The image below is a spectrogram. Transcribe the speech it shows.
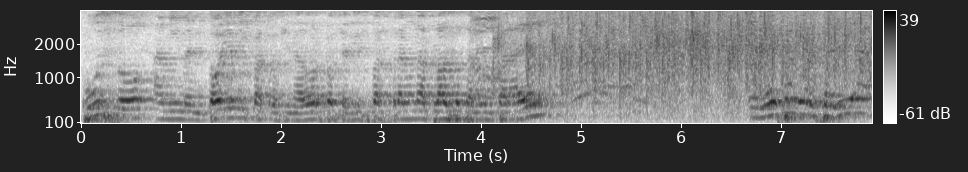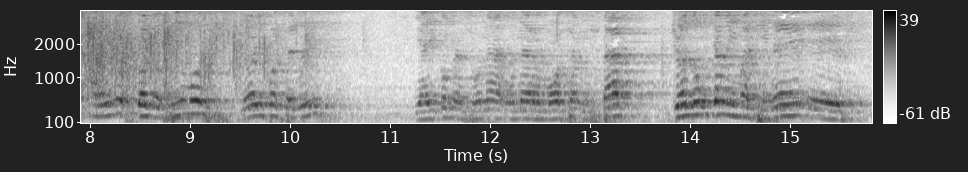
puso a mi mentor y a mi patrocinador José Luis Pastrán, un aplauso también para él. En esa nercería ahí nos conocimos, yo y José Luis, y ahí comenzó una, una hermosa amistad. Yo nunca me imaginé eh,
